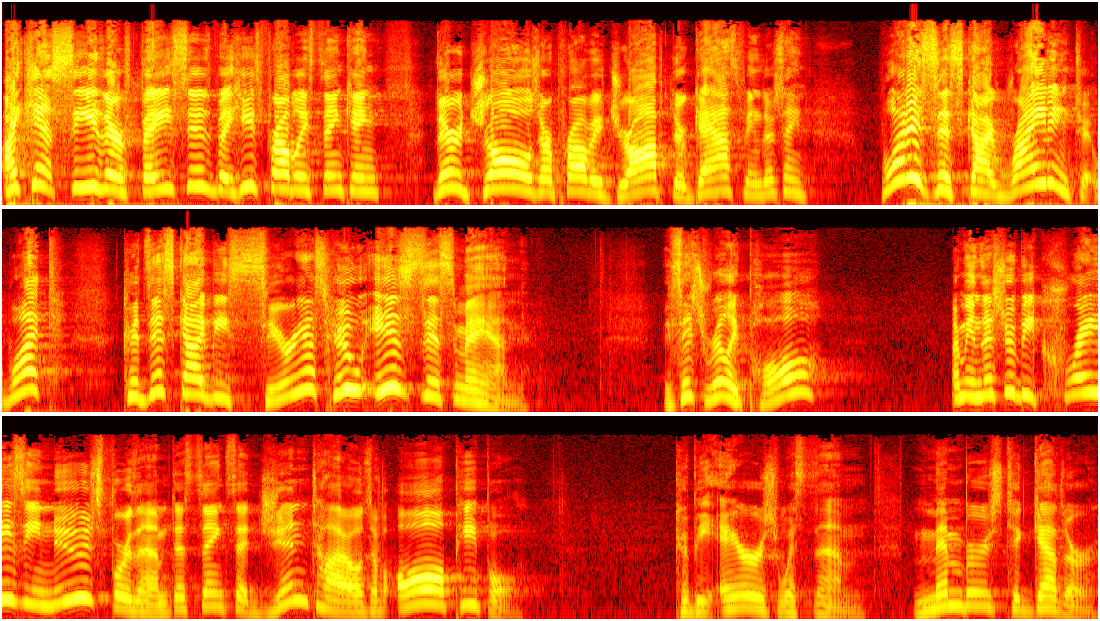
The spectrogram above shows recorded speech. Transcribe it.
I can't see their faces, but he's probably thinking, their jaws are probably dropped, they're gasping, they're saying, What is this guy writing to? What? Could this guy be serious? Who is this man? Is this really Paul? I mean, this would be crazy news for them to think that Gentiles of all people could be heirs with them, members together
